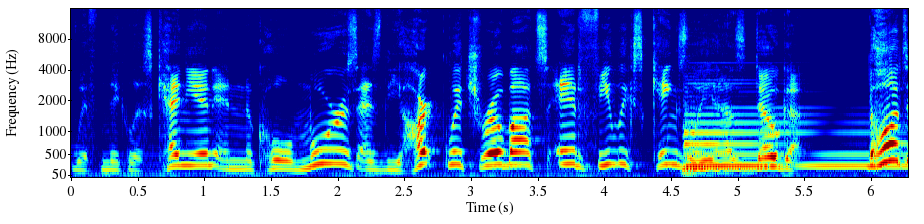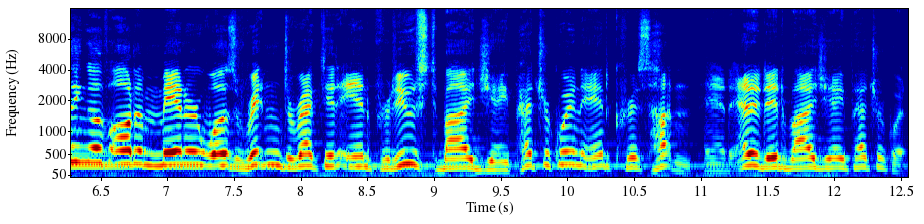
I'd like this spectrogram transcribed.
with Nicholas Kenyon and Nicole Mooers as the Heart Glitch robots and Felix Kingsley as Doga. The Haunting of Autom Manor was written, directed, and produced by Jay Petrequin and Chris Hutton, and edited by Jay Petrequin.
